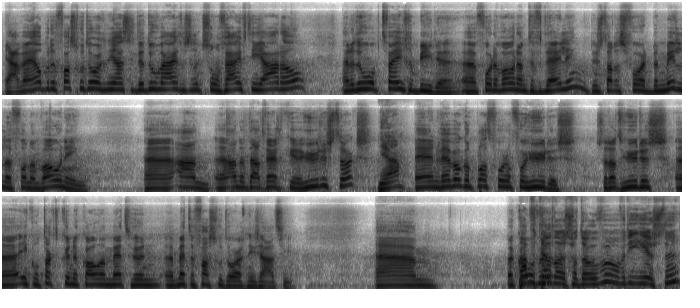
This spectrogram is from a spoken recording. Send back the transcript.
Ja, wij helpen de vastgoedorganisatie. Dat doen we eigenlijk zo'n 15 jaar al. En dat doen we op twee gebieden. Eh, voor de woonruimteverdeling. Dus dat is voor het bemiddelen van een woning eh, aan, eh, aan de daadwerkelijke huurders straks. Ja? En we hebben ook een platform voor huurders. Zodat huurders eh, in contact kunnen komen met, hun, eh, met de vastgoedorganisatie. Ehm, we komen vertel daar eens wat over, over die eerste.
